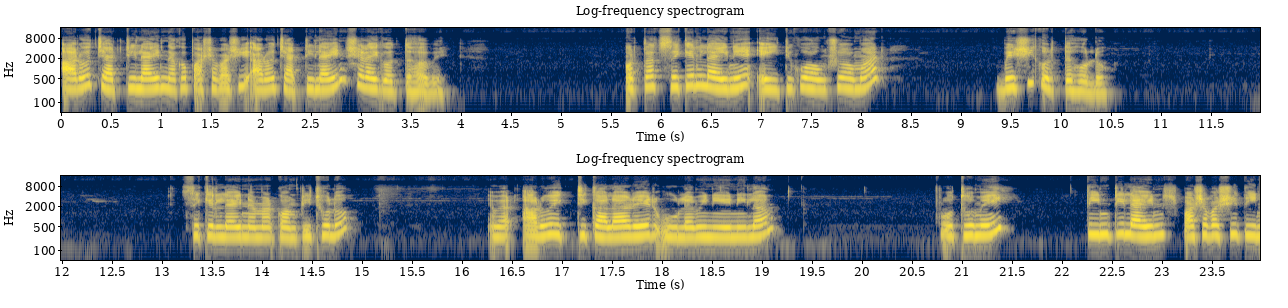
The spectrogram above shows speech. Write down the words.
আরও চারটি লাইন দেখো পাশাপাশি আরও চারটি লাইন সেলাই করতে হবে। অর্থাৎ সেকেন্ড লাইনে এইটুকু অংশ আমার বেশি করতে হলো। সেকেন্ড লাইন আমার কমপ্লিট হলো। এবার আরও একটি কালারের উল আমি নিয়ে নিলাম। প্রথমেই তিনটি লাইন পাশাপাশি তিন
